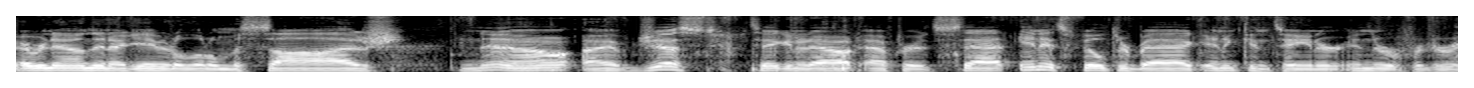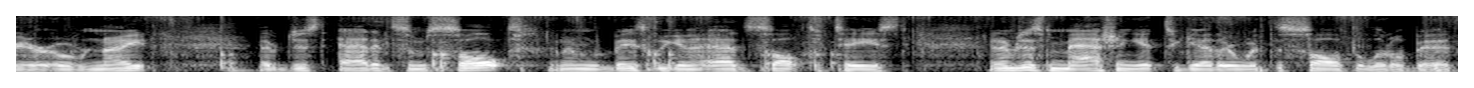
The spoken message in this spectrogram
Every now and then I gave it a little massage. Now I have just taken it out after it sat in its filter bag in a container in the refrigerator overnight. I've just added some salt, and I'm basically going to add salt to taste. And I'm just mashing it together with the salt a little bit,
